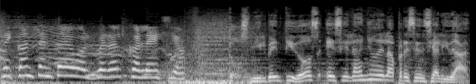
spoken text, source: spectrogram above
Estoy contenta de volver al colegio. 2022 es el año de la presencialidad.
